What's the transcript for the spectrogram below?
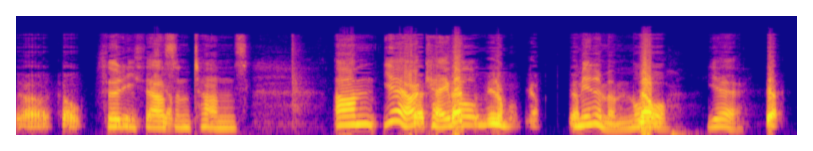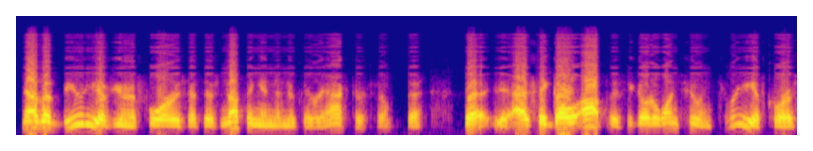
uh, so 30,000 yeah. tons. Um, yeah, that's, okay. That's well, the minimum, yeah. yeah. Minimum, more, now, yeah. Yeah. Now, the beauty of Unit 4 is that there's nothing in the nuclear reactor. So the, the, as they go up, as you go to 1, 2, and 3, of course,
